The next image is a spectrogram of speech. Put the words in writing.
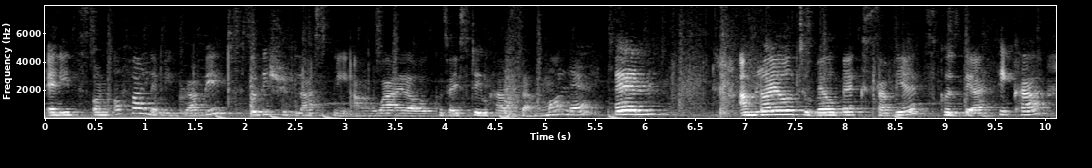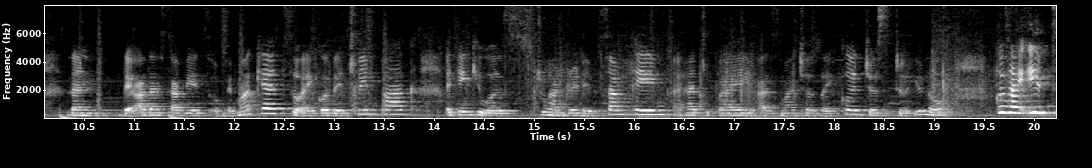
and it's on offer. Let me grab it. So this should last me a while because I still have some more left. Then I'm loyal to Velvex serviettes because they are thicker than the other serviettes on the market. So I got the twin pack. I think it was 200 and something. I had to buy as much as I could just to, you know, because I eat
